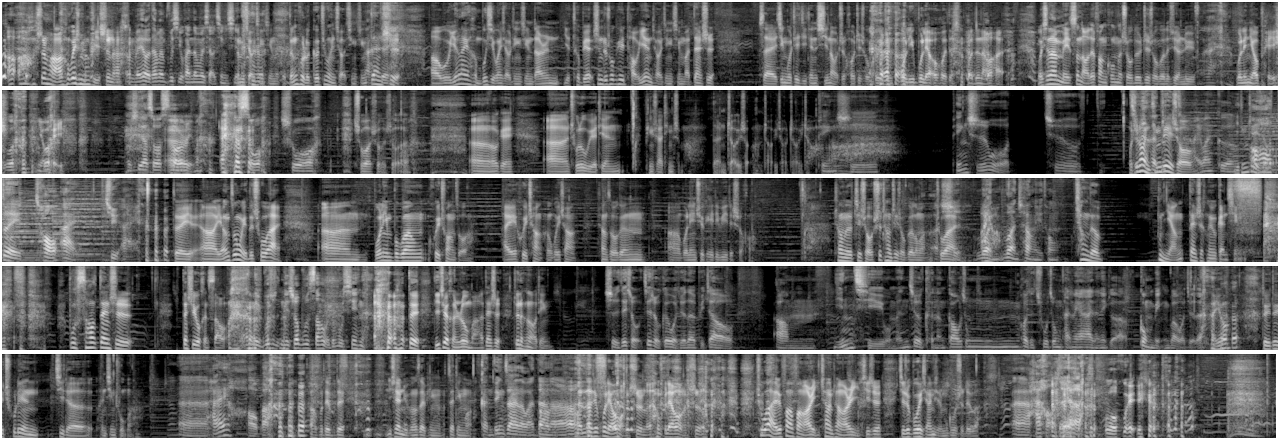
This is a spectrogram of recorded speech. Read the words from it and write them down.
哦哦，是吗？为什么要鄙视呢？没有，他们不喜欢那么小清新，那么小清新的歌。等会儿的歌就很小清新，但是，啊，我原来也很不喜欢小清新，当然也特别，甚至说可以讨厌小清新吧，但是。在经过这几天的洗脑之后，这首歌已经脱离不了我的我的脑海了。我现在每次脑袋放空的时候，都是这首歌的旋律。我连你要陪，你要陪。我是要说 sorry 吗？说说说说说。嗯，OK，嗯，除了五月天，平时还听什么？等找一首，找一找，找一找。平时，平时我就我知道你听这首台湾歌，你听这首，对，超爱。巨爱 对啊，杨宗纬的初爱，嗯，柏林不光会创作，还会唱，很会唱。上次我跟啊柏林去 KTV 的时候，唱的这首是唱这首歌了吗？初爱乱乱唱一通，唱的不娘，但是很有感情，不骚，但是但是又很骚。你不是你说不骚我都不信呢。对，的确很肉麻，但是真的很好听。是这首这首歌，我觉得比较。嗯，引起我们这可能高中或者初中谈恋爱的那个共鸣吧，我觉得。哎呦，对 对，初恋记得很清楚吗？呃，还好吧。啊，不对不对，你现在女朋友在听在听吗？肯定在了，完蛋了，那就不聊往事了，不聊往事了，初二还是放放而已，唱唱而已，其实其实不会想起什么故事，对吧？呃，还好呀，我会。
